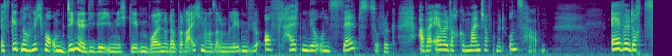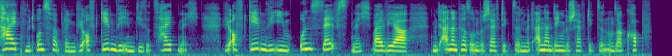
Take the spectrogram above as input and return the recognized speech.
Es geht noch nicht mal um Dinge, die wir ihm nicht geben wollen oder Bereiche in unserem Leben. Wie oft halten wir uns selbst zurück? Aber er will doch Gemeinschaft mit uns haben. Er will doch Zeit mit uns verbringen. Wie oft geben wir ihm diese Zeit nicht? Wie oft geben wir ihm uns selbst nicht, weil wir mit anderen Personen beschäftigt sind, mit anderen Dingen beschäftigt sind, unser Kopf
